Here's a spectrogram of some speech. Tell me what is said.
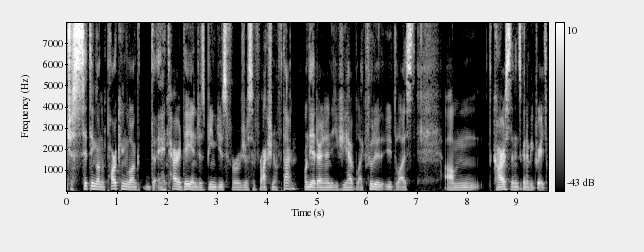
just sitting on a parking lot the entire day and just being used for just a fraction of time. On the other hand, if you have like fully utilized um, cars, then it's gonna be great.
